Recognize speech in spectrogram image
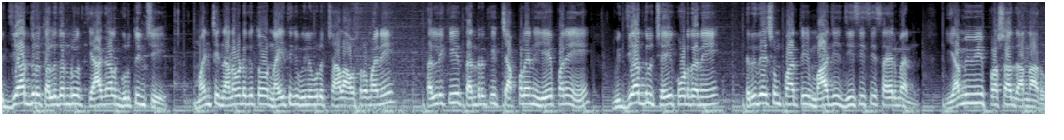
విద్యార్థులు తల్లిదండ్రుల త్యాగాలు గుర్తించి మంచి నడవడికతో నైతిక విలువలు చాలా అవసరమని తల్లికి తండ్రికి చెప్పలేని ఏ పని విద్యార్థులు చేయకూడదని తెలుగుదేశం పార్టీ మాజీ GCC chairman M V Prasad అన్నారు.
